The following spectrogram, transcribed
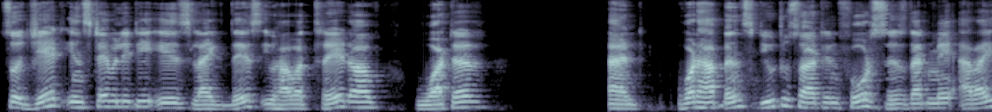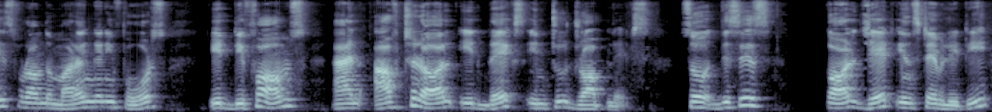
So jet instability is like this. You have a thread of water and what happens due to certain forces that may arise from the Marangoni force, it deforms and after all it breaks into droplets. So this is called jet instability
